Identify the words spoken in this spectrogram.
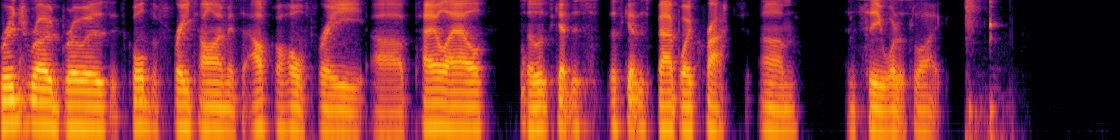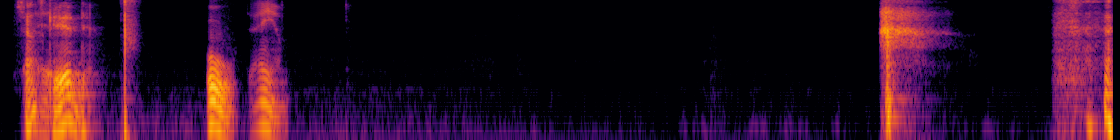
Bridge Road Brewers. It's called the Free Time. It's alcohol free, uh, pale ale. So let's get this let's get this bad boy cracked, um, and see what it's like. Sounds good. Oh, damn.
